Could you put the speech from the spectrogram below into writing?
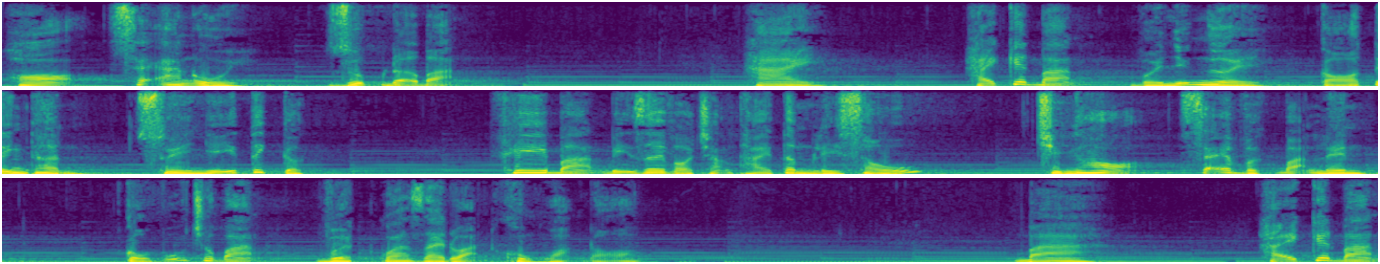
họ sẽ an ủi, giúp đỡ bạn. hai Hãy kết bạn với những người có tinh thần suy nghĩ tích cực. Khi bạn bị rơi vào trạng thái tâm lý xấu, chính họ sẽ vực bạn lên, cổ vũ cho bạn vượt qua giai đoạn khủng hoảng đó. 3. Hãy kết bạn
